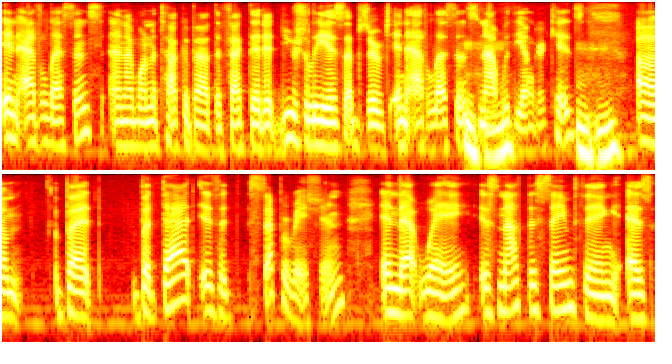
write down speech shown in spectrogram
in adolescence. And I want to talk about the fact that it usually is observed in adolescence, not with younger kids. Um, but but that is a separation in that way is not the same thing as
